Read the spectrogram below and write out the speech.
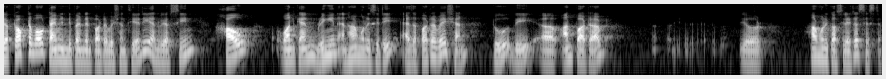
have talked about time independent perturbation theory and we have seen how one can bring in anharmonicity as a perturbation to the uh, unperturbed uh, your harmonic oscillator system.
